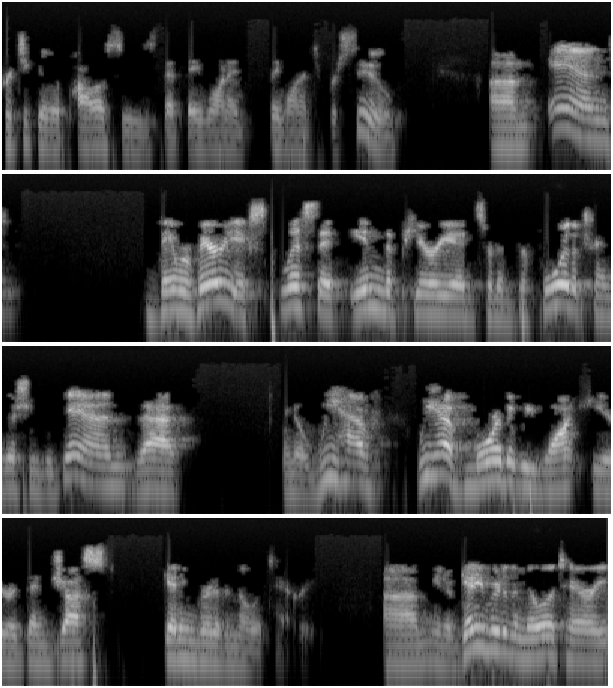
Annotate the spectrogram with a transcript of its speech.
particular policies that they wanted they wanted to pursue. Um, and they were very explicit in the period sort of before the transition began that you know we have we have more that we want here than just getting rid of the military. Um, you know, getting rid of the military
